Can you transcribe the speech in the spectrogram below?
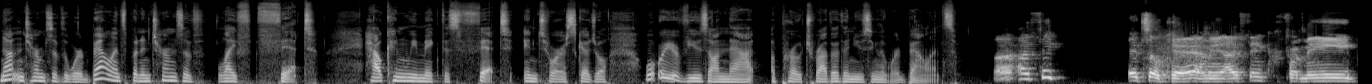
not in terms of the word balance, but in terms of life fit. How can we make this fit into our schedule? What were your views on that approach rather than using the word balance? I think it's okay. I mean, I think for me,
